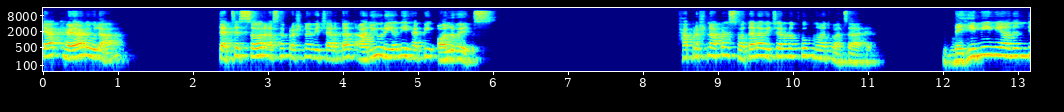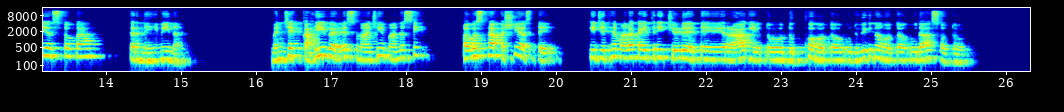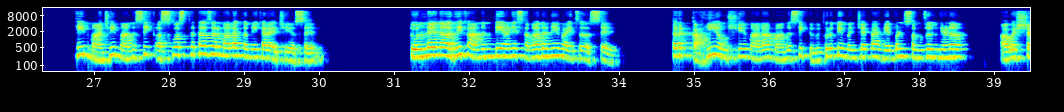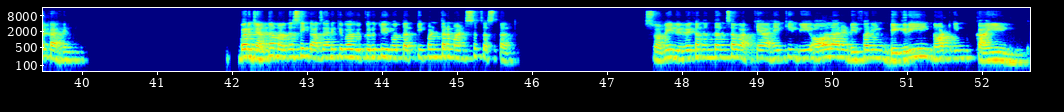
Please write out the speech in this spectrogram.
त्या खेळाडूला त्याचे सर असा प्रश्न विचारतात are you really happy always हा प्रश्न आपण स्वतःला विचारणं खूप महत्वाचं आहे. नेहमी मी आनंदी असतो का? तर नेहमी नाही. म्हणजे काही वेळेस माझी मानसिक अवस्था अशी असते की जिथे मला काहीतरी चिड येते राग येतो दुःख होतं उद्विग्न होतं उदास होतो. ही माझी मानसिक अस्वस्थता जर मला कमी करायची असेल तुलनेनं अधिक आनंदी आणि समाधानी व्हायचं असेल तर काही अंशी मला मानसिक विकृती म्हणजे काय हे पण समजून घेणं आवश्यक आहे. बर ज्यांना मानसिक आजार किंवा विकृती होतात ती पण तर माणसंच असतात. स्वामी विवेकानंदांचं वाक्य आहे की we all are differ in degree not in kind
